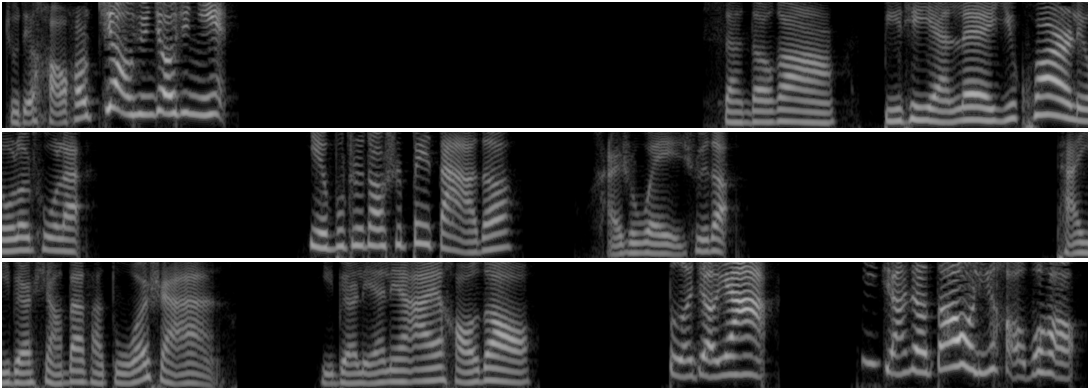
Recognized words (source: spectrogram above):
就得好好教训教训你。三道杠鼻涕眼泪一块儿流了出来，也不知道是被打的还是委屈的。他一边想办法躲闪，一边连连哀嚎道：“跛脚鸭，你讲讲道理好不好？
